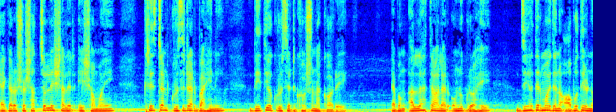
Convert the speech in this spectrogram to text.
এগারোশো সাতচল্লিশ সালের এই সময়ে খ্রিস্টান ক্রুসিডার বাহিনী দ্বিতীয় ক্রুসেড ঘোষণা করে এবং আল্লাহ তাল্লার অনুগ্রহে জিহাদের ময়দানে অবতীর্ণ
